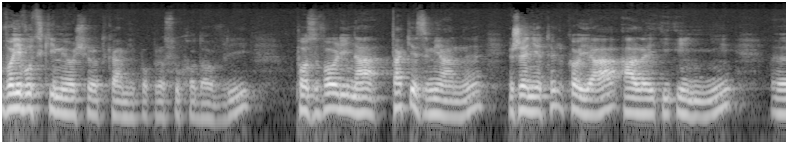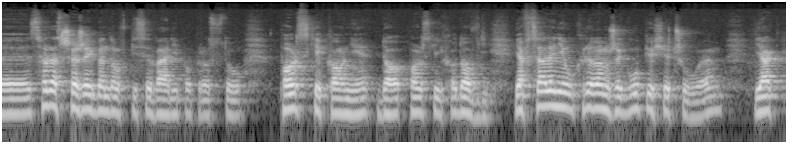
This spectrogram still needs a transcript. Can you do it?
wojewódzkimi ośrodkami po prostu hodowli pozwoli na takie zmiany, że nie tylko ja, ale i inni e, coraz szerzej będą wpisywali po prostu polskie konie do polskiej hodowli. Ja wcale nie ukrywam, że głupio się czułem, jak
